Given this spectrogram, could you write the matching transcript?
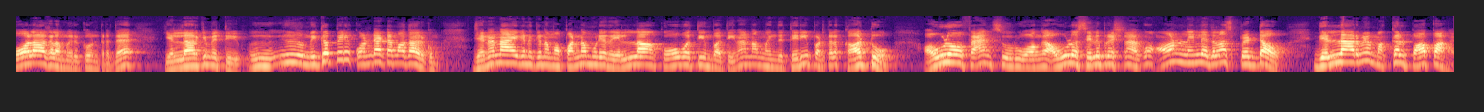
கோலாகலம் இருக்குன்றத எல்லாருக்குமே தெரியும். இது- மிகப்பெரிய கொண்டாட்டமாக தான் இருக்கும். ஜனநாயகனுக்கு நம்ம பண்ண முடியாத எல்லா கோபத்தையும் பார்த்தீங்கன்னா நம்ம இந்த தெரிய படத்தில் காட்டுவோம். அவ்வளோ ஃபேன்ஸ் வருவாங்க அவ்வளோ செலிப்ரேஷனாக இருக்கும். ஆன்லைனில் இதெல்லாம் ஸ்ப்ரெட் ஆகும். இது எல்லாருமே மக்கள் பார்ப்பாங்க.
